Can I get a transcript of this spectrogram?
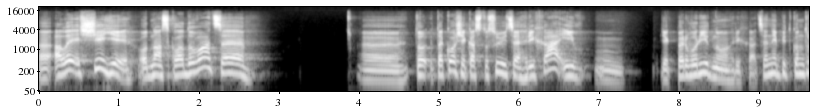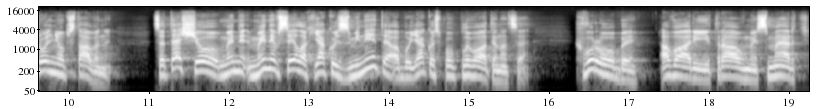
Е, Але ще є одна складова це е, також, яка стосується гріха і як перворідного гріха. Це непідконтрольні обставини. Це те, що ми не, ми не в силах якось змінити або якось повпливати на це. Хвороби, аварії, травми, смерть,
